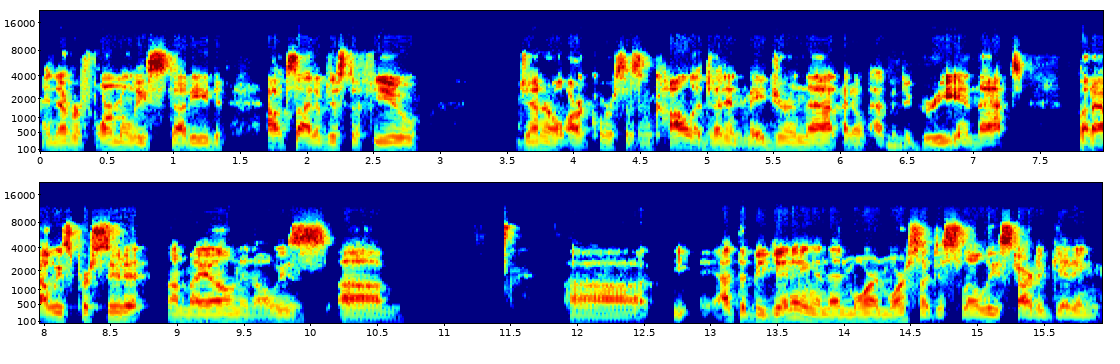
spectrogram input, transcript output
i never formally studied outside of just a few general art courses in college. I didn't major in that. I don't have a mm. degree in that, but I always pursued it on my own and always um, uh, at the beginning, and then more and more so, just slowly started getting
